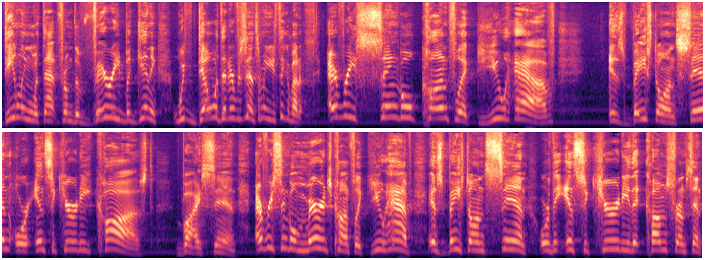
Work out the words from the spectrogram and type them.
dealing with that from the very beginning. We've dealt with it ever since. I mean, you think about it. Every single conflict you have is based on sin or insecurity caused by sin. Every single marriage conflict you have is based on sin or the insecurity that comes from sin.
